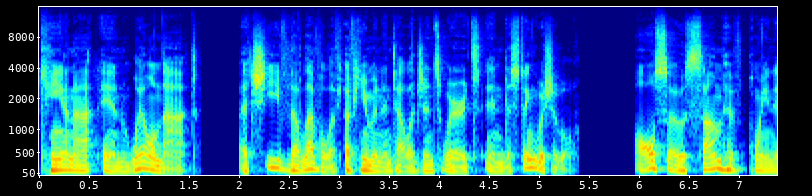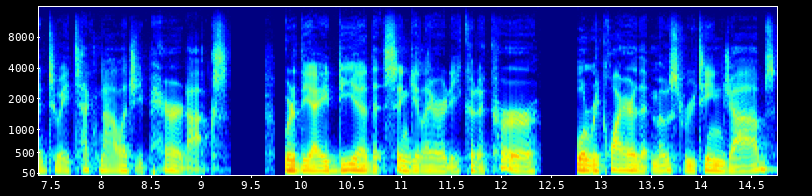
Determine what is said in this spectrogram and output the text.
cannot and will not achieve the level of, of human intelligence where it's indistinguishable. Also, some have pointed to a technology paradox where the idea that singularity could occur will require that most routine jobs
